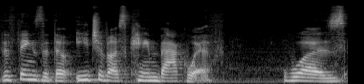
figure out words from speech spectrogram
the things that the, each of us came back with was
